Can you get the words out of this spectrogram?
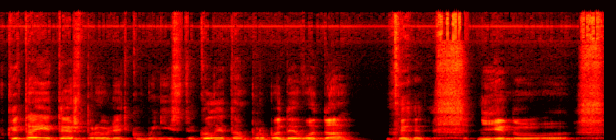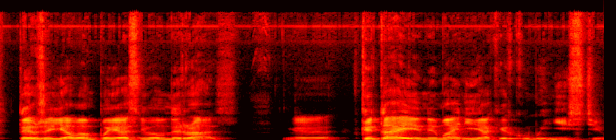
В Китаї теж правлять комуністи. Коли там пропаде вода? Ні, ну, те вже я вам пояснював не раз. Китаї немає ніяких комуністів.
